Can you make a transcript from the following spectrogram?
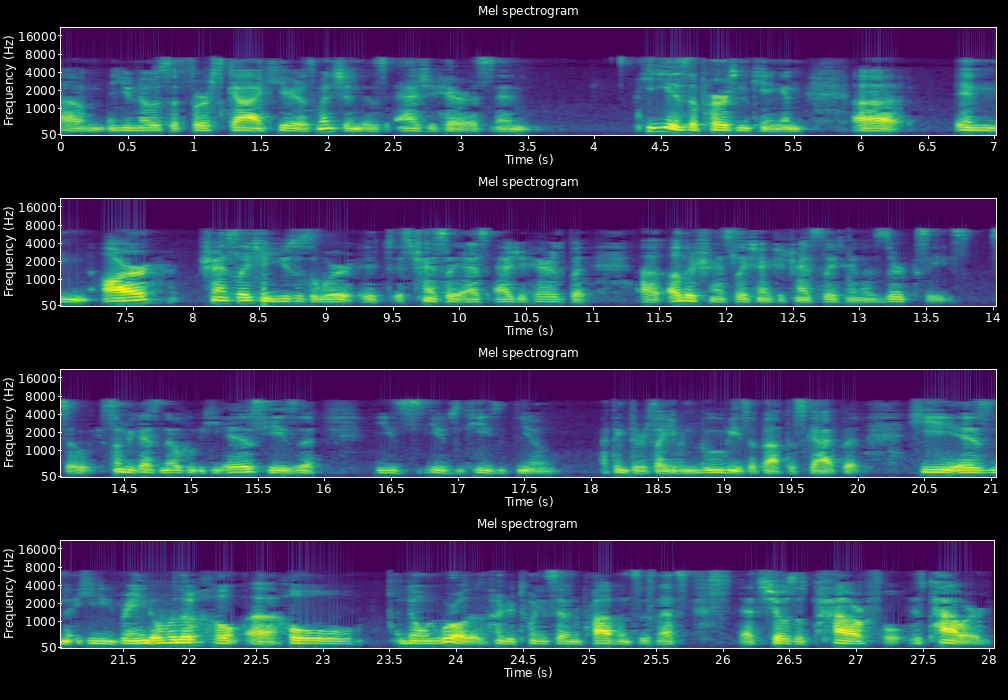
Um, you notice the first guy here that's mentioned is Ahasuerus, and he is the Persian king. And uh, in our translation uses the word, it's translated as Ahasuerus, but uh, other translation actually translate him as Xerxes. So some of you guys know who he is. He's a, he's, he's, he's, you know, I think there's like even movies about this guy, but he is, he reigned over the whole, uh, whole known world. There's 127 provinces. That's, that shows his powerful, his power.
